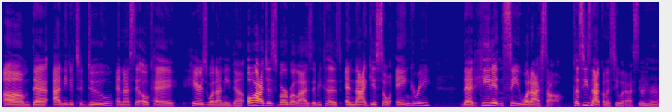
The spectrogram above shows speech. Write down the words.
um, that I needed to do, and I said, okay, here's what I need done, or I just verbalize it because and not get so angry that he didn't see what I saw because he's not going to see what I see. Mm-hmm.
